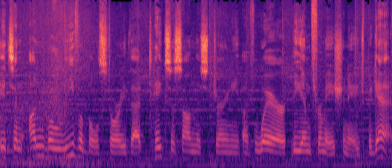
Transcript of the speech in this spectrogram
It's an unbelievable story that takes us on this journey of where the information age began.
